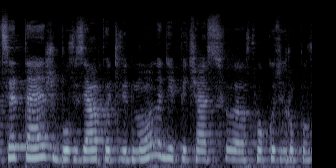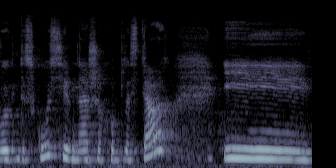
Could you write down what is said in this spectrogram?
Це теж був запит від молоді під час е, фокус-групових дискусій в наших областях. І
